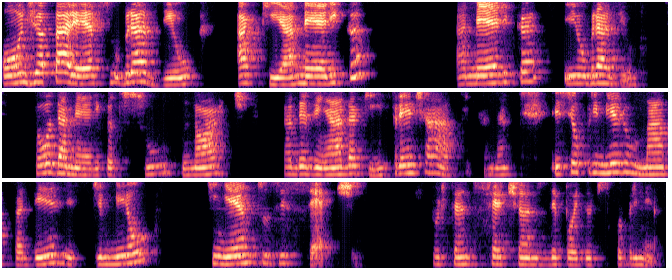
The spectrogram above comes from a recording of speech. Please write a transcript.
onde aparece o Brasil, aqui a América, América e o Brasil. Toda a América do Sul, do Norte, está desenhada aqui, em frente à África. Né? Esse é o primeiro mapa deles, de 1507 portanto, sete anos depois do descobrimento.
